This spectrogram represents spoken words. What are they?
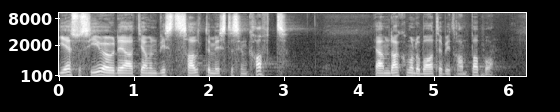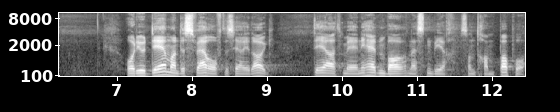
Jesus sier jo det at ja, men hvis saltet mister sin kraft, ja, men da kommer det bare til å bli trampa på. Og det er jo det man dessverre ofte ser i dag. Det er at menigheten bare nesten blir sånn trampa på.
